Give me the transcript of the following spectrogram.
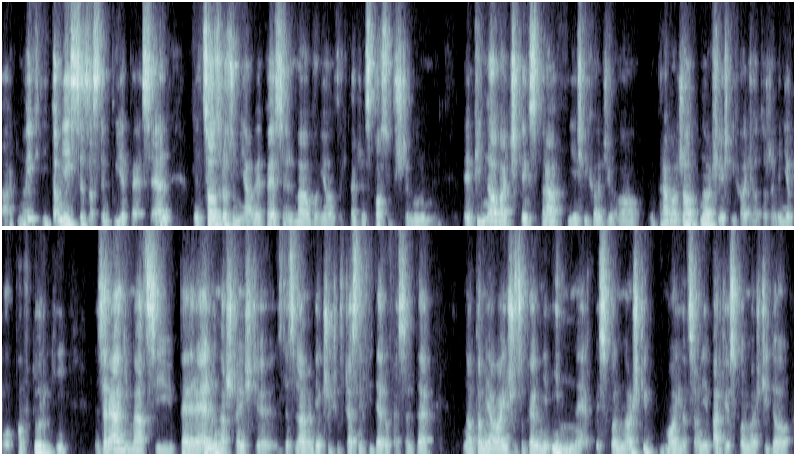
Tak? No i, i to miejsce zastępuje PSL. Co zrozumiałe, PSL ma obowiązek także w sposób szczególny pilnować tych spraw, jeśli chodzi o praworządność, jeśli chodzi o to, żeby nie było powtórki z reanimacji PRL-u. Na szczęście zdecydowana większość ówczesnych liderów SLD no to miała już zupełnie inne jakby skłonności, w mojej ocenie bardziej skłonności do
